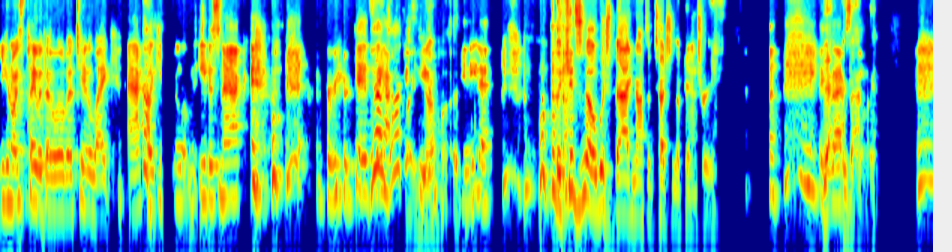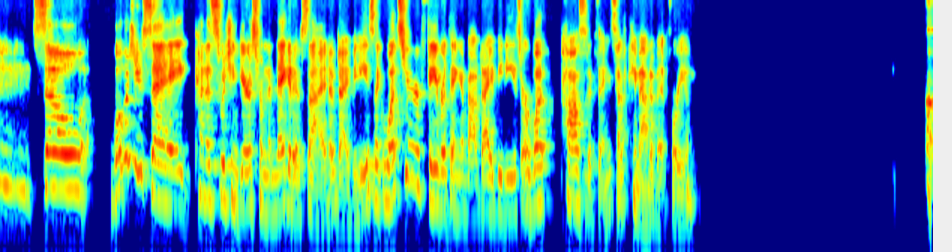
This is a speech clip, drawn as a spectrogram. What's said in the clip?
You can always play with it a little bit too, like act yeah. like you eat a snack. for your kids. Yeah, exactly. You, you, know, you need it. the kids know which bag not to touch in the pantry. exactly. Yeah, exactly. So, what would you say, kind of switching gears from the negative side of diabetes? Like, what's your favorite thing about diabetes, or what positive things have came out of it for you? Uh,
